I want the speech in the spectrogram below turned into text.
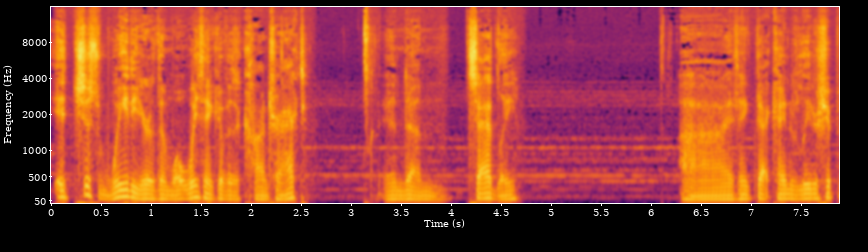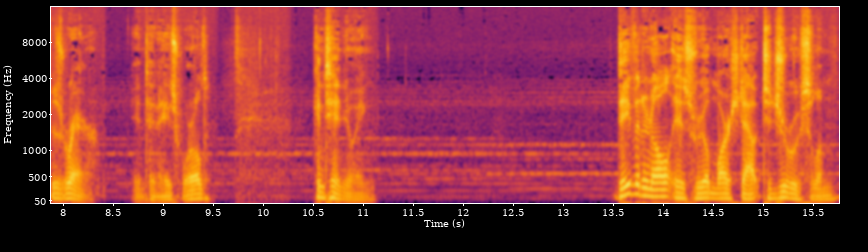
it's just weightier than what we think of as a contract. And um, sadly, I think that kind of leadership is rare in today's world. Continuing. David and all Israel marched out to Jerusalem,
